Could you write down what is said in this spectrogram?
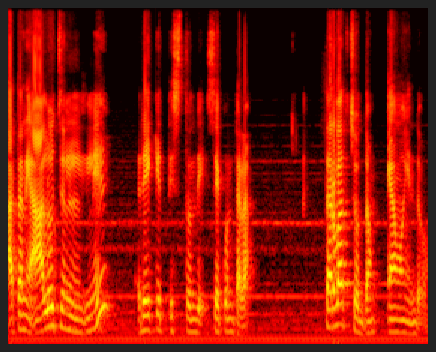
అతని ఆలోచనల్ని రేకెత్తిస్తుంది శకుంతల. తర్వాత చూద్దాం ఏమైందో.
